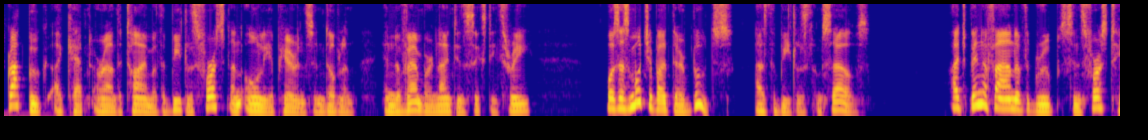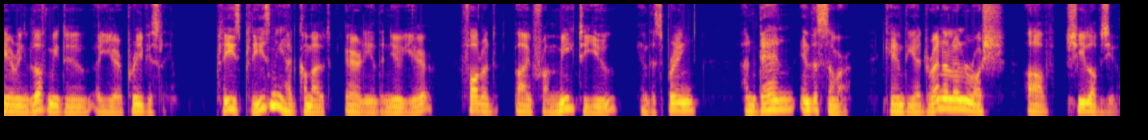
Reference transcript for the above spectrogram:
Scrapbook I kept around the time of the Beatles' first and only appearance in Dublin in November 1963 was as much about their boots as the Beatles themselves. I'd been a fan of the group since first hearing Love Me Do a year previously. Please Please Me had come out early in the new year, followed by From Me to You in the spring, and then in the summer came the adrenaline rush of She Loves You.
